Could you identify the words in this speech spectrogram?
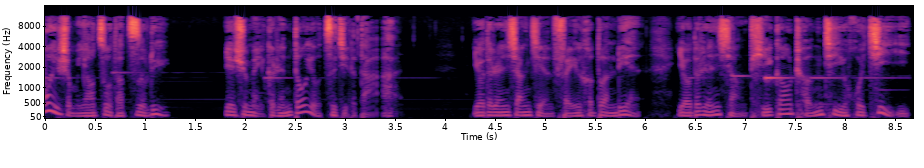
为什么要做到自律？也许每个人都有自己的答案。有的人想减肥和锻炼，有的人想提高成绩或技艺，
